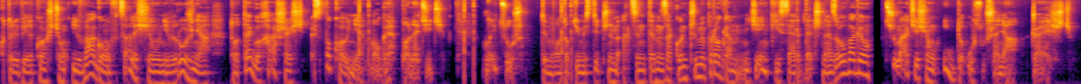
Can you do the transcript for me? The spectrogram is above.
który wielkością i wagą wcale się nie wyróżnia, to tego H6 spokojnie mogę polecić. No i cóż, tym oto optymistycznym akcentem zakończymy program. Dzięki serdeczne za uwagę, trzymajcie się i do usłyszenia. Cześć!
